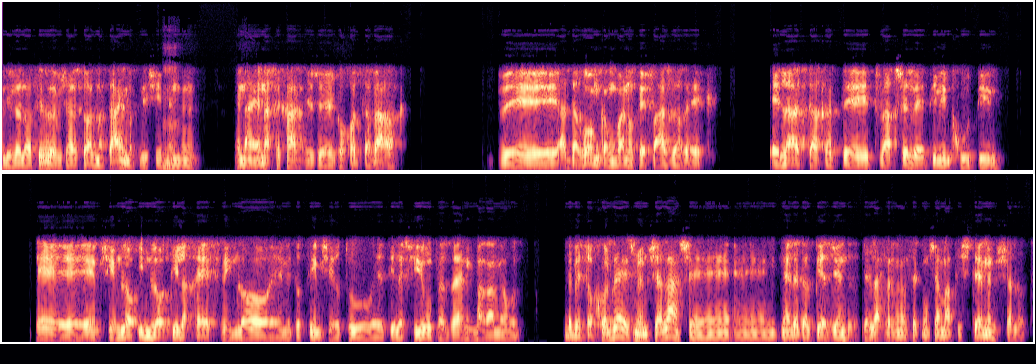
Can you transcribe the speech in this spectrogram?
חלילה לא עשינו את זה, אפשר לנסוע על 200 בכבישים, mm-hmm. אין, אף אחד, יש כוחות צבא רק. והדרום כמובן עוטף עזה ריק, אילת תחת uh, טווח של טילים חות'ים, אה, שאם לא, לא תילחץ ואם לא אה, מטוסים שירתו אה, טילי שיוט אז זה היה נגמר רע מאוד. ובתוך כל זה יש ממשלה שמתנהלת על פי אג'נדה שלה, ולמעשה, כמו שאמרתי, שתי ממשלות,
